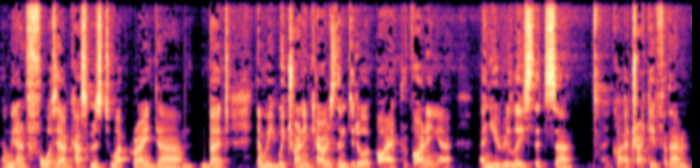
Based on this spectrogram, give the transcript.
And we don't force our customers to upgrade, um, but you know, we we try and encourage them to do it by providing a, a new release that's uh, quite attractive for them.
